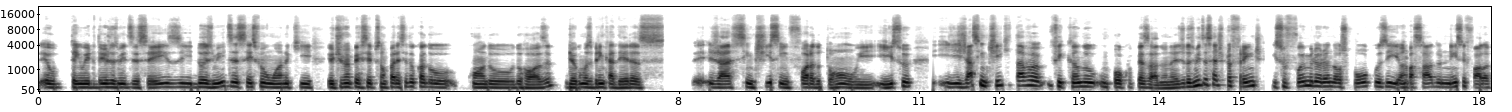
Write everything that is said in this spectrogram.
eu tenho ido desde 2016 e 2016 foi um ano que eu tive uma percepção parecida com a do, com a do, do Rosa, de algumas brincadeiras já senti assim fora do tom e, e, isso e já senti que estava ficando um pouco pesado, né? De 2017 para frente, isso foi melhorando aos poucos e ano passado nem se fala,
